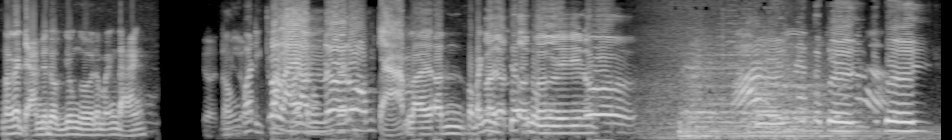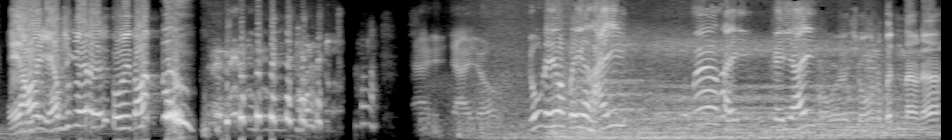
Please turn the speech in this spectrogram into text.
Nó có chạm vô được vô người nó mạng đạn. đâu má đi có lại anh đó đó không? Chạm. Là anh tao bắn lại nó chết luôn. Bê, bê. vậy thôi vậy không xuống dưới đi tôi vô? Xuống đi con bi là thầy. Má thầy kỳ vậy? Ôi, xuống nó binh nào nữa.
